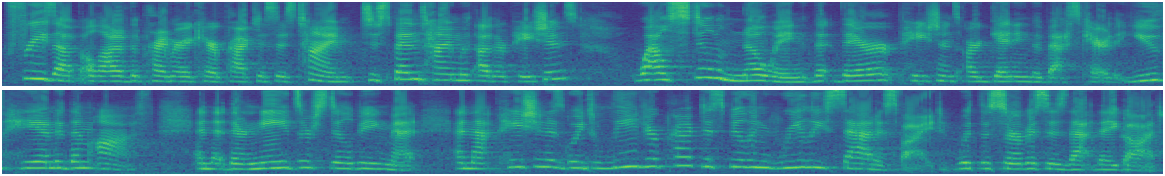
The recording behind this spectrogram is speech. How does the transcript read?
frees up a lot of the primary care practices time to spend time with other patients while still knowing that their patients are getting the best care, that you've handed them off and that their needs are still being met, and that patient is going to leave your practice feeling really satisfied with the services that they got,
